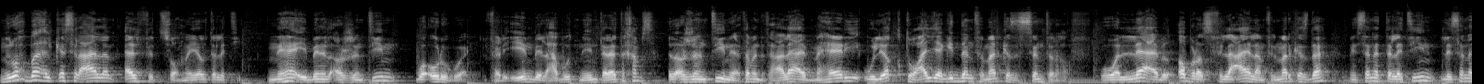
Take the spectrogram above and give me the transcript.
نروح بقى لكأس العالم 1930 نهائي بين الأرجنتين وأوروجواي. الفريقين بيلعبوا 2 3 5 الأرجنتين اعتمدت على لاعب مهاري ولياقته عالية جدا في مركز ال center half. وهو اللاعب الأبرز في العالم في المركز ده من سنة 30 لسنة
